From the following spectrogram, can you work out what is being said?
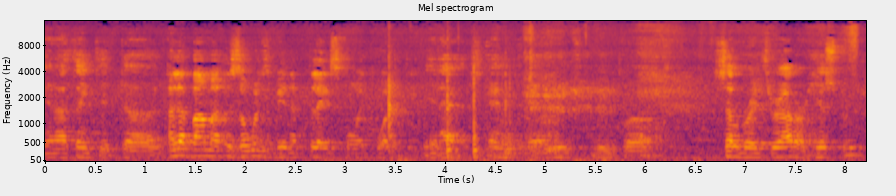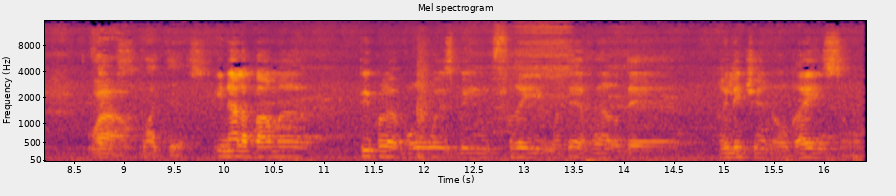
And I think that uh, Alabama has always been a place for equality. it has. And uh, we've, we've uh, celebrated throughout our history Wow. things like this. In Alabama, people have always been free, whatever their religion or race or Well,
